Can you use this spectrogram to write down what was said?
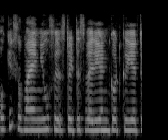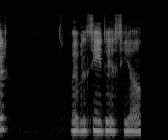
Okay so my new field status variant got created. We will see this here.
